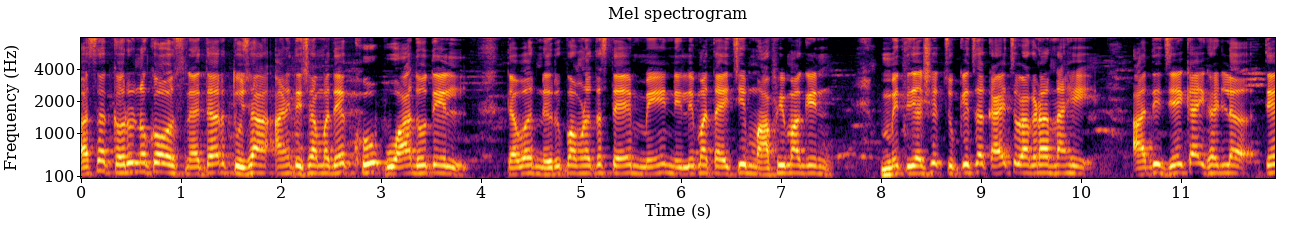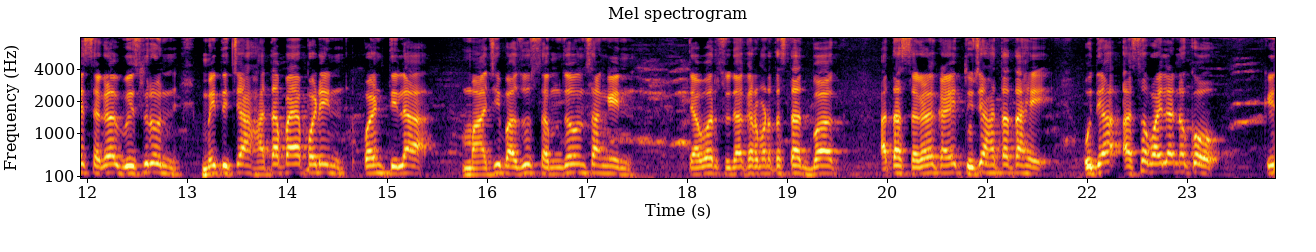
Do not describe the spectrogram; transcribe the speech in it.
असं करू नकोस नाहीतर तुझ्या आणि तिच्यामध्ये खूप वाद होतील. त्यावर निरुपा म्हणत असते मी निलिमाताईची माफी मागीन. मी तिच्याशी चुकीचं काहीच वागणार नाही. आधी जे काही घडलं ते सगळं विसरून मी तिच्या हातापाया पडीन पण तिला माझी बाजू समजावून सांगेन. त्यावर सुधाकर म्हणत असतात बघ आता सगळं काही तुझ्या हातात आहे. उद्या असं व्हायला नको की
